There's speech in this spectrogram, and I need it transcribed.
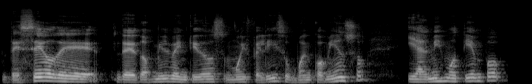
deseo de, de 2022 muy feliz, un buen comienzo y al mismo tiempo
